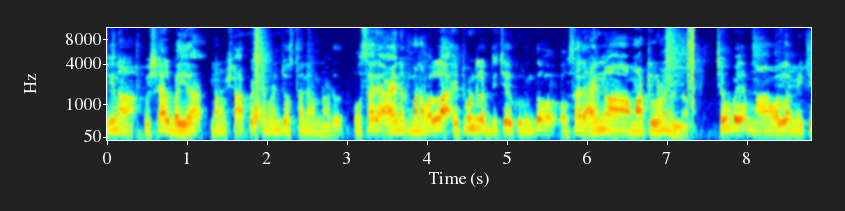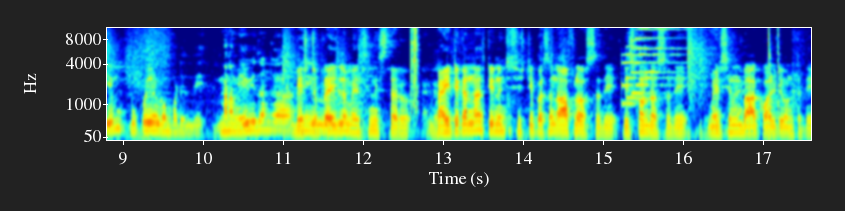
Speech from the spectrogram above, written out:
ఈయన విశాల్ భయ్య మనం షాప్ పెట్టినప్పటి నుంచి వస్తూనే ఉన్నాడు. ఒకసారి ఆయనకు మన వల్ల ఎటువంటి లబ్ధి చేకూరిందో ఒకసారి ఆయన మాటల్లోనే విందాం. చెప్పు భయ్య మా వల్ల మీకేం ఉపయోగం పడింది? మనం ఏ విధంగా బెస్ట్ ప్రైస్లో మెడిసిన్ ఇస్తారు. బయట కన్నా ఫిఫ్టీ నుంచి సిక్స్టీ పర్సెంట్ ఆఫ్లో వస్తుంది డిస్కౌంట్ వస్తుంది. మెడిసిన్ బాగా క్వాలిటీ ఉంటుంది.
